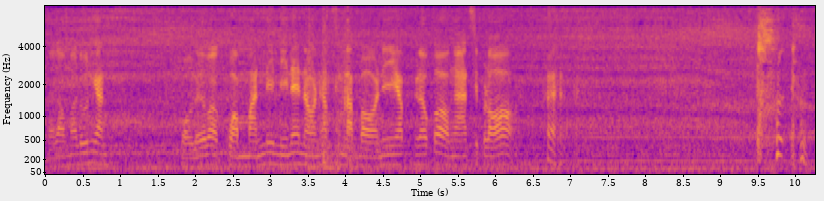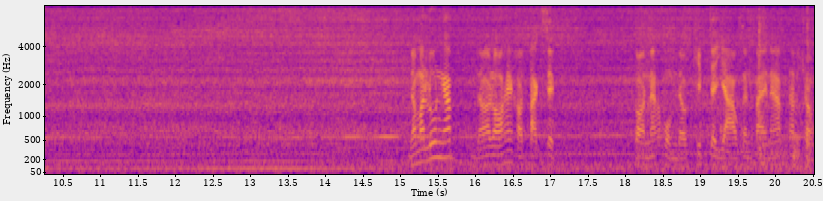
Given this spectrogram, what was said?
แต่เรามาลุ้นกัน บอกเลยว่าความมันนี่มีแน่นอนครับสำหรับบ่อนี้ครับ แล้วก็งานสิบล้อเดี๋ยวมาลุ้นครับ ดี๋ยวรอให้เขาตักเสร็จก่อนนะครับผมเดี๋ยวคลิปจะยาวเกินไปนะครับท่านผู้ชม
